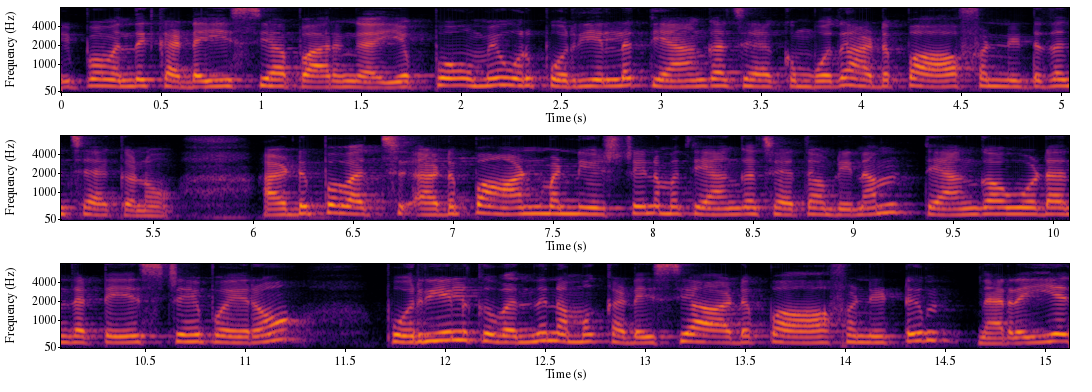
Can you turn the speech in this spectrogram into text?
இப்போ வந்து கடைசியாக பாருங்கள் எப்போவுமே ஒரு பொரியலில் தேங்காய் சேர்க்கும் போது அடுப்பை ஆஃப் பண்ணிட்டு தான் சேர்க்கணும். அடுப்பை வச்சு அடுப்பை ஆன் பண்ணி வச்சுட்டே நம்ம தேங்காய் சேர்த்தோம் அப்படின்னா தேங்காவோட அந்த டேஸ்ட்டே போயிடும் பொரியலுக்கு வந்து நம்ம கடைசியாக அடுப்பை ஆஃப் பண்ணிவிட்டு நிறைய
